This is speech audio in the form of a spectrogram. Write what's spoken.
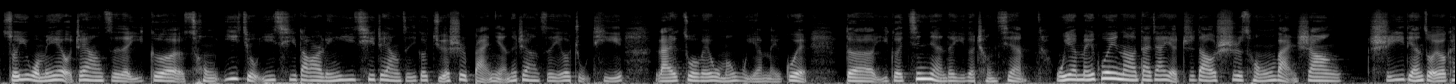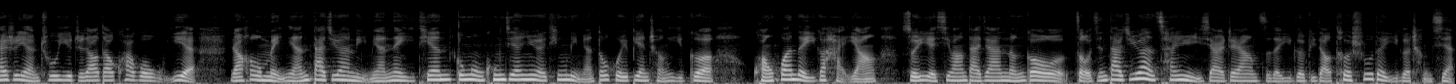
所以我们也有这样子的一个从一九一七到二零一七这样子一个爵士百年的这样子一个主题，来作为我们午夜玫瑰的一个今年的一个呈现。午夜玫瑰呢，大家也知道是从晚上十一点左右开始演出，一直到到跨过午夜，然后每年大剧院里面那一天公共空间音乐厅里面都会变成一个。狂欢的一个海洋，所以也希望大家能够走进大剧院，参与一下这样子的一个比较特殊的一个呈现。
